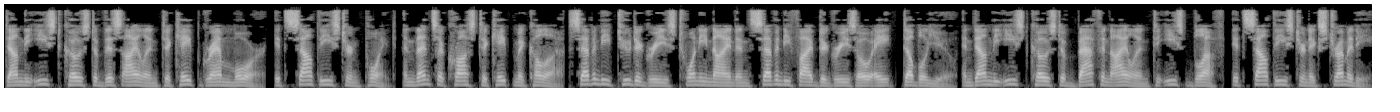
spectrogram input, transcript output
down the east coast of this island to Cape Graham Moore, its southeastern point, and thence across to Cape Macculloch 72 degrees 29 and 75 degrees 08 W and down the east coast of Baffin Island to East Bluff, its southeastern extremity,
